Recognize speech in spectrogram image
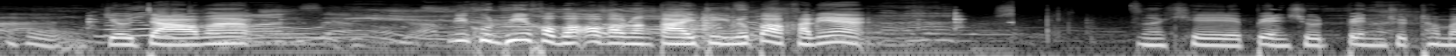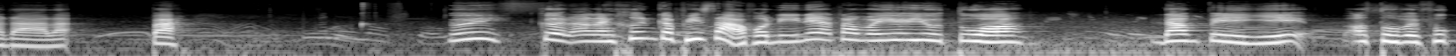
โอ้โห เจียวจ้าวมาก นี่คุณพี่เขามาออกกำลังกายจริงหรือเปล่าคะเนี่ย โอเค เปลี่ยนชุดเป็นชุดธรรมดาละไปะเฮ้ย เกิดอะไรขึ้นกับพี่สาวคนนี้เนี่ยทำไมอยู่ๆตัวดำปีอย่างนี้ เอาตัวไปฟุก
